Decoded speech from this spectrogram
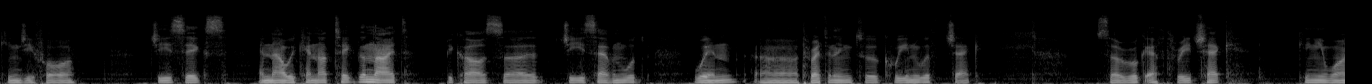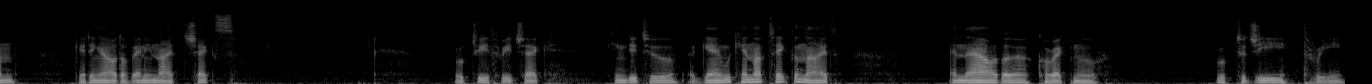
king g4 g6 and now we cannot take the knight because uh, g7 would win uh, threatening to queen with check So rook f3 check, king e1, getting out of any knight checks. Rook to e3 check, king d2. Again, we cannot take the knight. And now the correct move. Rook to g3,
